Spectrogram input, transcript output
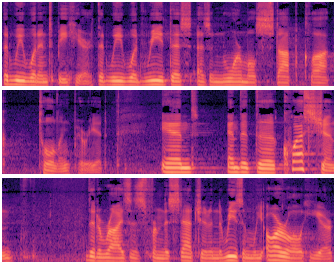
that we wouldn't be here, that we would read this as a normal stop clock tolling period. And, and that the question that arises from this statute and the reason we are all here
